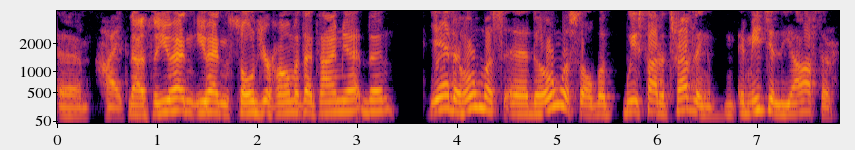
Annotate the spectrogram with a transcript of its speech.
um, height. No, so you hadn't you hadn't sold your home at that time yet then? Yeah, the home was uh, the home was sold, but we started traveling immediately after.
